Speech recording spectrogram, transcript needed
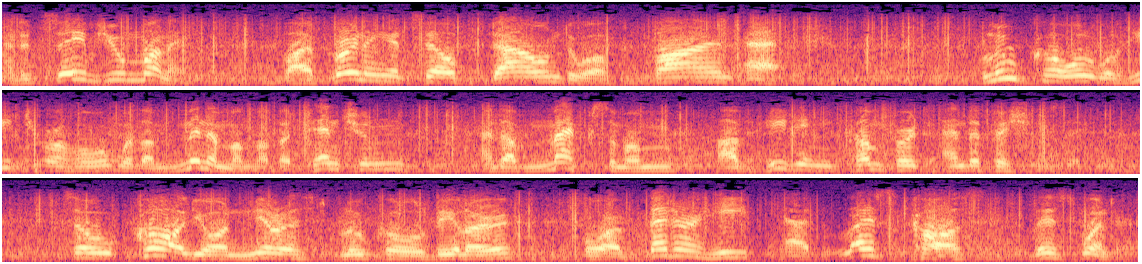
and it saves you money by burning itself down to a fine ash. Blue coal will heat your home with a minimum of attention and a maximum of heating comfort and efficiency. So call your nearest blue coal dealer for better heat at less cost this winter.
